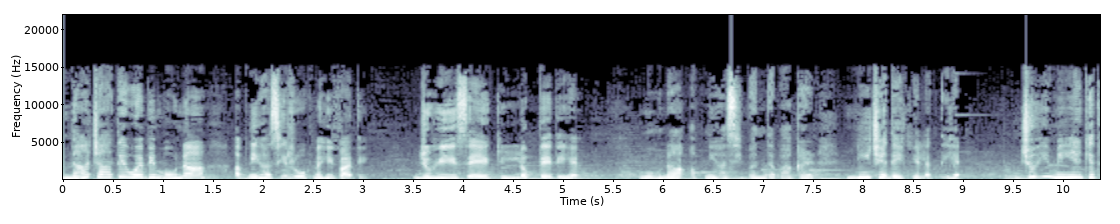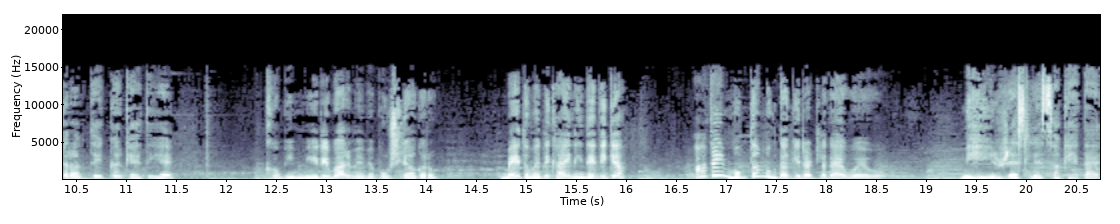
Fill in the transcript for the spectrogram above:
ना चाहते हुए भी मोहना अपनी हँसी रोक नहीं पाती। जूही इसे एक लुक देती है। मोहना अपनी हँसी बंद दबाकर नीचे देखने लगती है। जूही मियाँ की तरफ़ देखकर कहती है, कभी मेरे बारे में भी पूछ लिया करो। मैं तुम्हें दिखाई नहीं देती क्या? आते ही मुग्धा मुग्धा की रट लगाए हुए हो मिहिर रेस्टलेस सा कहता है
